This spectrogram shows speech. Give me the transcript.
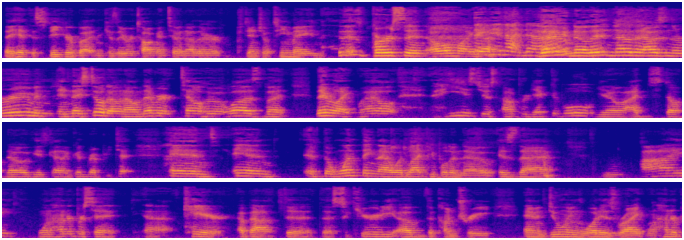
They hit the speaker button because they were talking to another potential teammate, and this person, oh my they god, they did not know they no, they didn't know that I was in the room, and, and they still don't. I'll never tell who it was, but they were like, "Well, he is just unpredictable. You know, I just don't know if he's got a good reputation." And and if the one thing that I would like people to know is that I 100% uh, care about the the security of the country and doing what is right 100%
